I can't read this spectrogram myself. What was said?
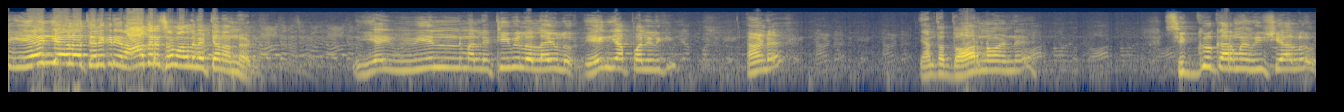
ఇక ఏం చేయాలో తెలియక నేను ఆదరించడం మొదలు పెట్టాను అన్నాడు. ఏ వీళ్ళని మళ్ళీ టీవీలో లైవ్లు ఏం చెప్పాలి వీళ్ళకి? ఏమండి? ఎంత దారుణం అండి. సిగ్గుకరమైన విషయాలు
